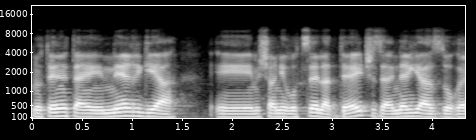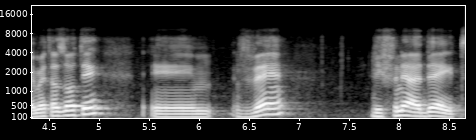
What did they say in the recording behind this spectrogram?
נותן את האנרגיה אמ, שאני רוצה לדייט, שזה האנרגיה הזורמת הזאתי, אמ, ולפני הדייט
